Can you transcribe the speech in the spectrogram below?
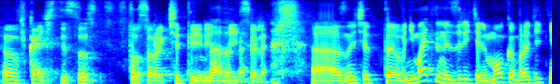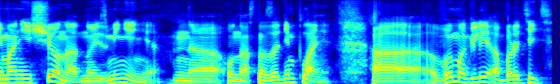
В качестве 144 пикселя. А, значит, внимательный зритель мог обратить внимание еще на одно изменение а, у нас на заднем плане. А, вы могли обратить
